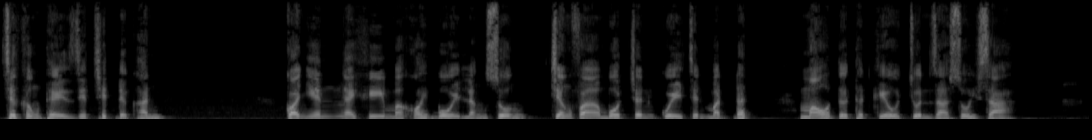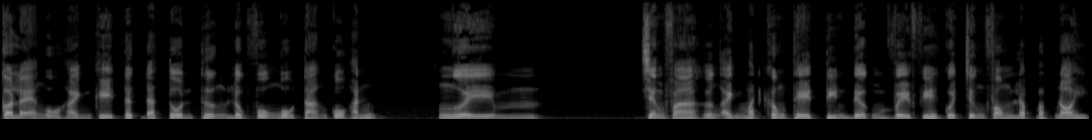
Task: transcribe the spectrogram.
chứ không thể giết chết được hắn. Quả nhiên ngay khi mà khói bụi lắng xuống, Trương phà một chân quỳ trên mặt đất, máu từ thất khiếu chuồn ra xối xả. Có lẽ ngũ hành khí tức đã tổn thương lục phủ ngũ tạng của hắn. Người... Trương phà hướng ánh mắt không thể tin được về phía của Trương Phong lấp bắp nói.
